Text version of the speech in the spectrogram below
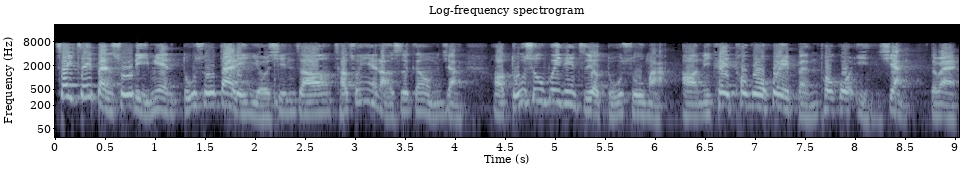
在这本书里面，读书带领有新招。曹春燕老师跟我们讲，啊，读书不一定只有读书嘛，啊，你可以透过绘本，透过影像，对不对？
